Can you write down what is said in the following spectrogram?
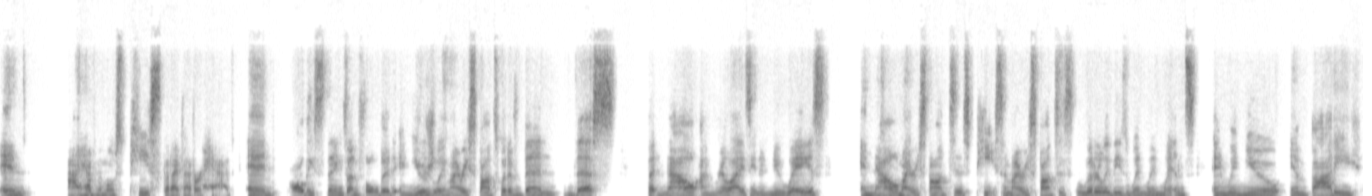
and I have the most peace that I've ever had. And all these things unfolded. And usually my response would have been this, but now I'm realizing in new ways and now my response is peace. And my response is literally these win win wins. And when you embody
